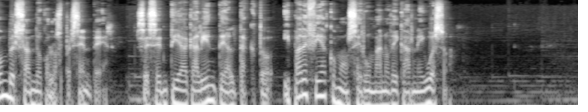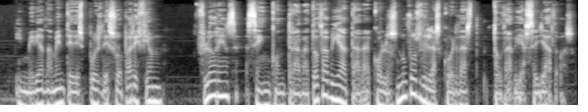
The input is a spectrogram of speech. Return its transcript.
conversando con los presentes. Se sentía caliente al tacto y parecía como un ser humano de carne y hueso. Inmediatamente después de su aparición, Florence se encontraba todavía atada con los nudos de las cuerdas todavía sellados.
